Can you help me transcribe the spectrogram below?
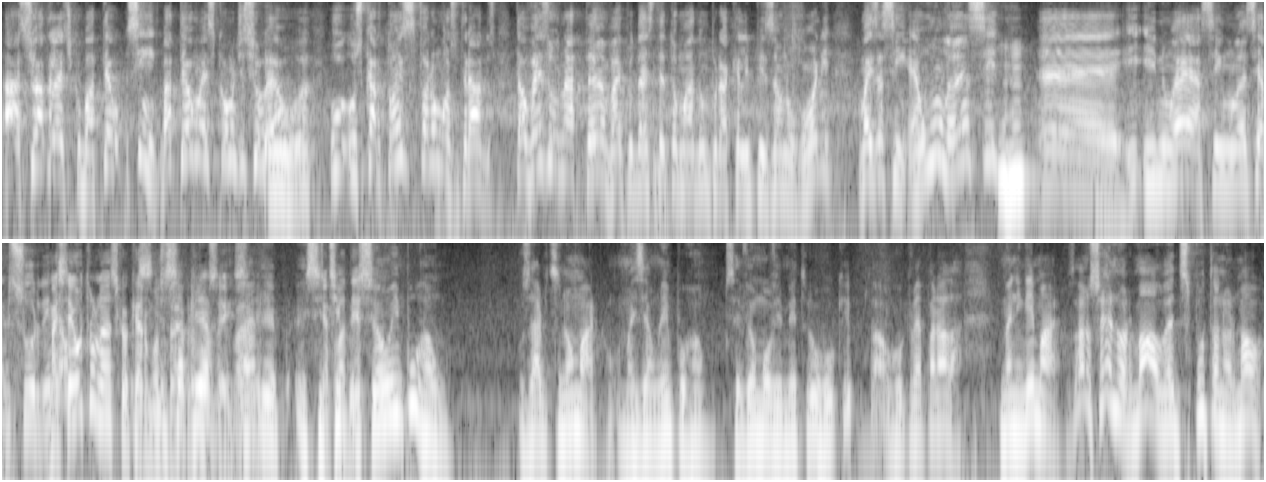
Ah, se o Atlético bateu, sim, bateu, mas como disse o Léo, os cartões foram mostrados. Talvez o Natan vai pudesse ter tomado um por aquele pisão no Rony, mas assim, é um lance Uhum. é, e, e não é assim um lance absurdo. Mas Então, tem outro lance que eu quero mostrar para vocês. eh, Esse Quer tipo, isso é um empurrão. Os árbitros não marcam, mas é um empurrão. Você vê o movimento do Hulk, tá, o Hulk vai parar lá. Mas ninguém marca. Ah, isso é normal, é disputa normal.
